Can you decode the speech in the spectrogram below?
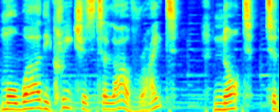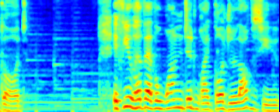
more worthy creatures to love, right? Not to God. If you have ever wondered why God loves you,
